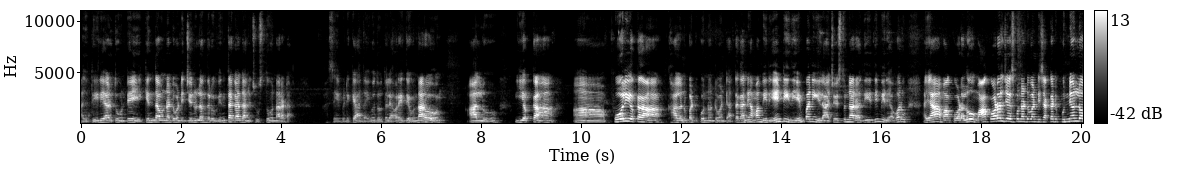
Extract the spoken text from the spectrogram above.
అది తేలియాడుతూ ఉంటే కింద ఉన్నటువంటి జనులందరూ వింతగా దాన్ని చూస్తూ ఉన్నారట. కాసేపటికి ఆ దైవదూతలు ఎవరైతే ఉన్నారో వాళ్ళు ఈ యొక్క పోలి యొక్క కాళ్ళను పట్టుకున్నటువంటి అత్తగారిని అమ్మ మీరు ఏంటి ఇది ఏం పని? ఇలా చేస్తున్నారు అది ఇది మీరు ఎవరు అయ్యా మా కోడలు మా కోడలు చేసుకున్నటువంటి చక్కటి పుణ్యంలో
